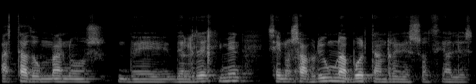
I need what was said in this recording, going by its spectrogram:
ha estado en manos del régimen, se nos abrió una puerta en redes sociales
